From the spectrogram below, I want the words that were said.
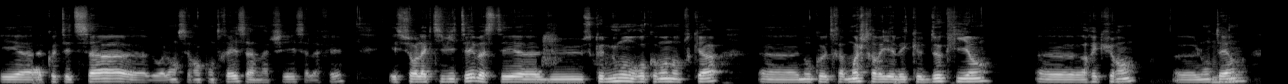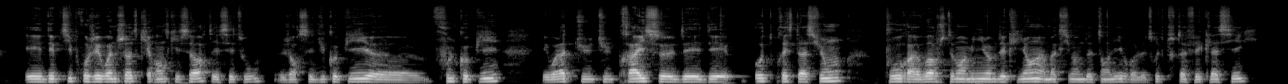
Et à côté de ça, bah, voilà, on s'est rencontrés, ça a matché, ça l'a fait. Et sur l'activité, bah, c'était ce que nous on recommande en tout cas. donc moi, je travaillais avec deux clients récurrents, long mhm. terme et des petits projets one shot qui rentrent, qui sortent et c'est tout. Genre c'est du copy, euh, full copy et voilà tu tu prices des, des hautes prestations pour avoir justement un minimum de clients, un maximum de temps libre, le truc tout à fait classique.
